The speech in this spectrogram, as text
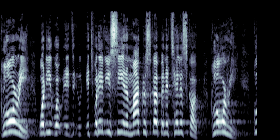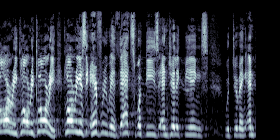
glory. What do you, what, it, it's whatever you see in a microscope and a telescope, glory. Glory, glory, glory. Glory is everywhere. That's what these angelic beings were doing. And,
